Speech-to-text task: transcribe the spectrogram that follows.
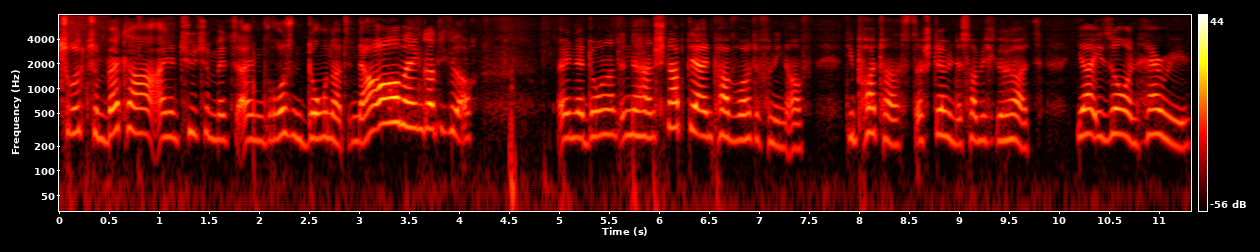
zurück zum Bäcker eine Tüte mit einem großen Donut in der Oh mein Gott, ich will auch. In der Donut in der Hand schnappte er ein paar Worte von ihnen auf. Die Potters, das stimmt, das habe ich gehört. Ja, ihr Sohn, Harry.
